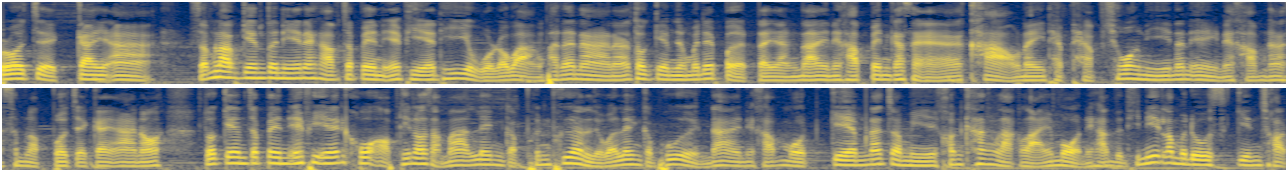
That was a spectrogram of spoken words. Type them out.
โปรเจกต์ไกอาสำหรับเกมตัวนี้นะครับจะเป็น FPS ที่อยู่ระหว่างพัฒนานะตัวเกมยังไม่ได้เปิดแต่อย่างใดนะครับเป็นกระแสข่าวในแถบๆช่วงนี้นั่นเองนะครับนะสำหรับโปรเจกต์ไกอาเนาะตัวเกมจะเป็น FPS Co-op ที่เราสามารถเล่นกับเพื่อนๆ หรือว่าเล่นกับผู้อื่นได้นะครับโหมดเกมน่าจะมีค่อนข้างหลากหลายโหมดนะครับเดี๋ยวทีนี้เรามาดูสกินช็อต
